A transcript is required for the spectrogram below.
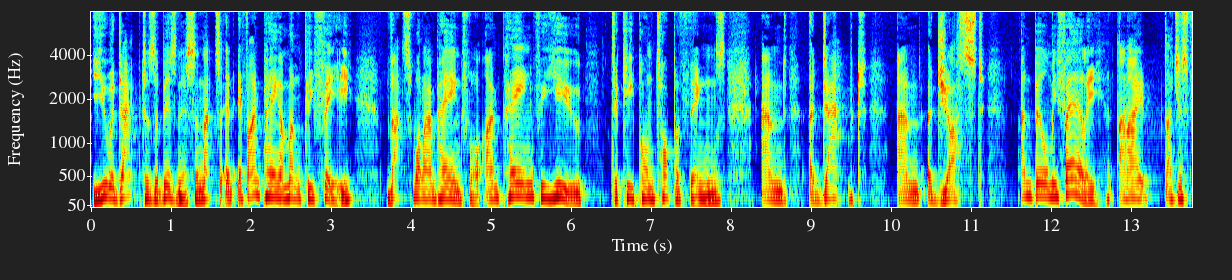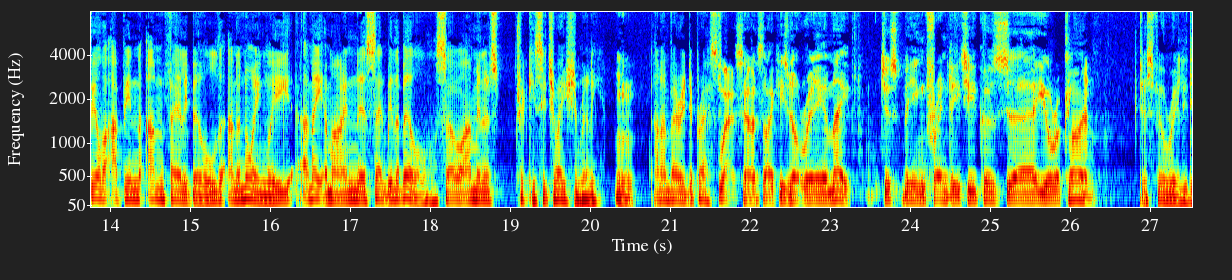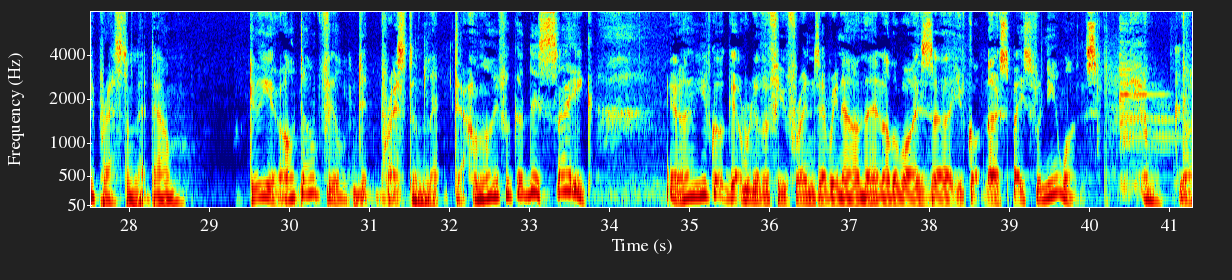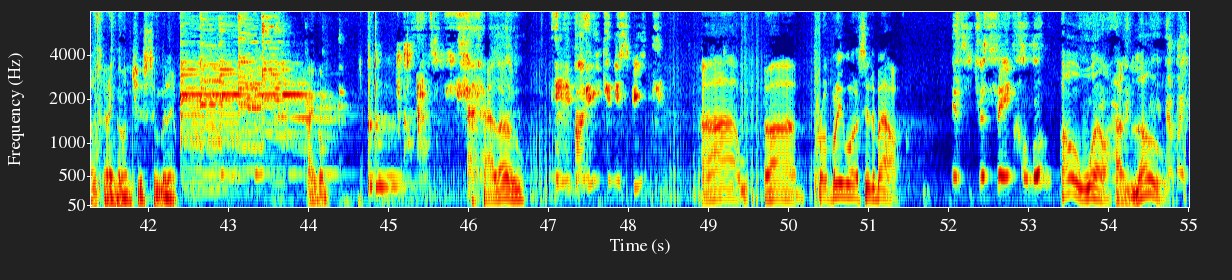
you adapt as a business. And that's, and if I'm paying a monthly fee, that's what I'm paying for. I'm paying for you to keep on top of things and adapt and adjust and bill me fairly. And I, I just feel that I've been unfairly billed, and annoyingly, a mate of mine has sent me the bill. So I'm in a tricky situation, really. Mm. And I'm very depressed. Well, it sounds like he's not really a mate, just being friendly to you because uh, you're a client. Just feel really depressed and let down. Do you? Oh, don't feel depressed and let down. I, for goodness sake. You know, you've got to get rid of a few friends every now and then, otherwise, uh, you've got no space for new ones. Oh, God, hang on just a minute. Hang on. Hello. Hey, buddy, can you speak? Uh, uh, probably. What's it about? It's just saying hello. Oh, well, hello. have, I,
